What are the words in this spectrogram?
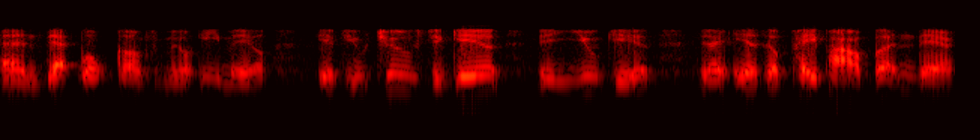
and that won't come from your email. If you choose to give, then you give. There is a PayPal button there.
